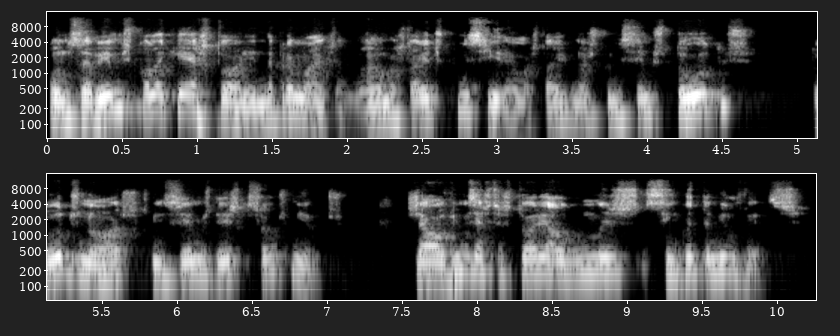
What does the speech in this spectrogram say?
quando sabemos qual é que é a história, ainda para mais, não é uma história desconhecida, é uma história que nós conhecemos todos, todos nós conhecemos desde que somos miúdos. Já ouvimos esta história algumas 50 mil vezes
